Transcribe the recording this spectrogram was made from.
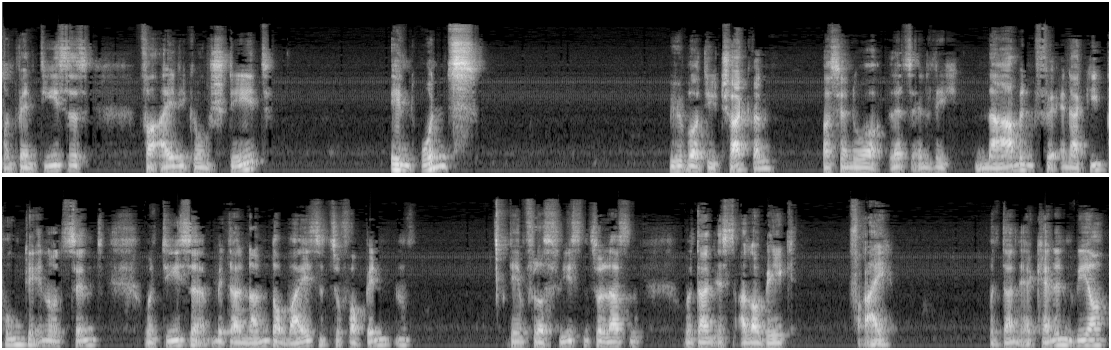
Und wenn diese Vereinigung steht, in uns über die Chakren, was ja nur letztendlich Namen für Energiepunkte in uns sind und diese miteinander weise zu verbinden, den Fluss fließen zu lassen und dann ist aller Weg frei. Und dann erkennen wir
